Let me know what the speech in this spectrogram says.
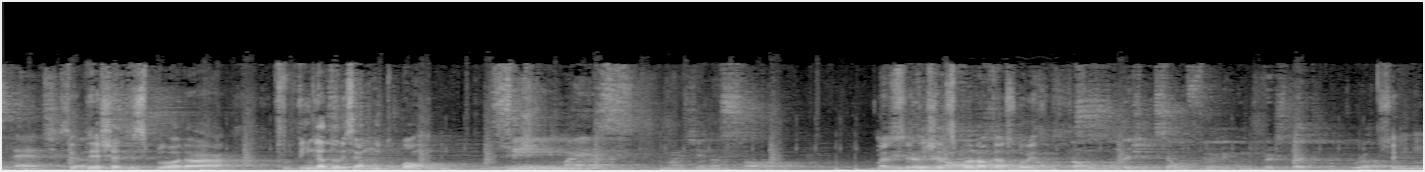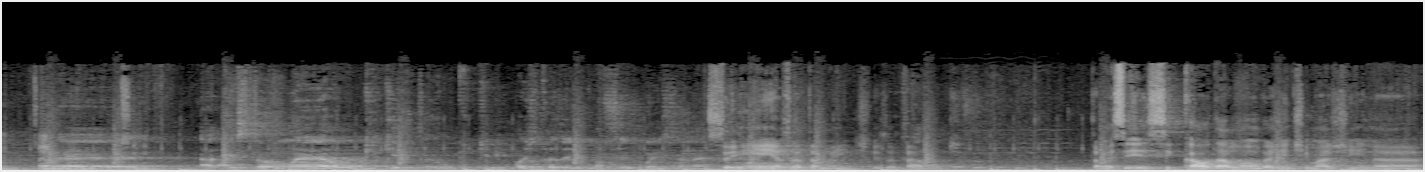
estéticas. Você deixa de explorar. Vingadores é muito bom. Sim, gente- mas imagina só Mas você Então, deixa de não- explorar outras não- coisas. Não, não deixa de ser um filme com diversidade cultural. Sim, sim. É, sim. A questão é o que, que, o que, que ele pode trazer de consequência, né? Sim, exatamente, exatamente. Então esse, esse cauda longa a gente imagina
